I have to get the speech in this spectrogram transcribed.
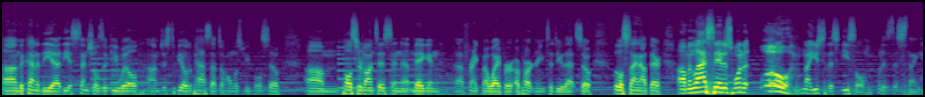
Um, the kind of the, uh, the essentials, if you will, um, just to be able to pass out to homeless people. So um, Paul Cervantes and uh, Megan, uh, Frank, my wife, are, are, partnering to do that. So little sign out there. Um, and lastly, I just want to, whoa, I'm not used to this easel. What is this thing?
